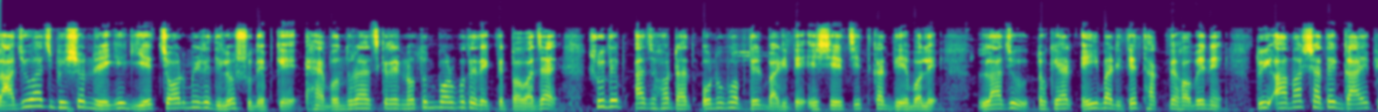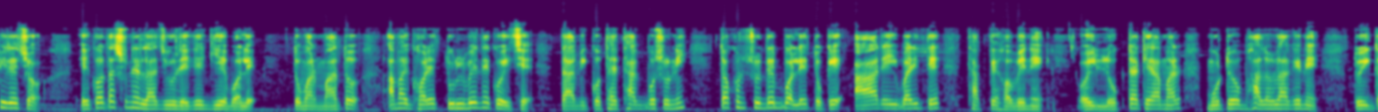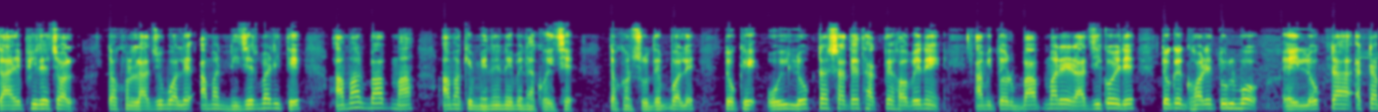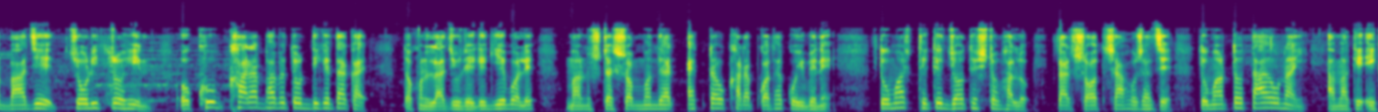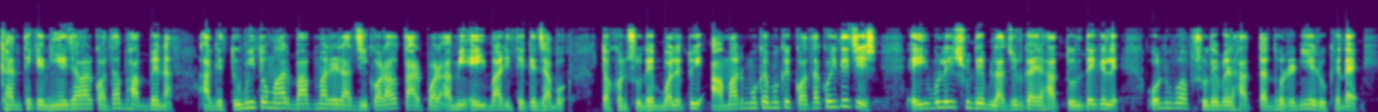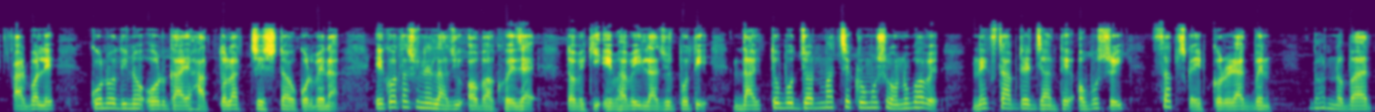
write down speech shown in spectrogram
লাজু আজ ভীষণ রেগে গিয়ে চড় মেরে দিল সুদেবকে। হ্যাঁ বন্ধুরা, আজকের নতুন পর্বতে দেখতে পাওয়া যায়, সুদেব আজ হঠাৎ অনুভবদের বাড়িতে এসে চিৎকার দিয়ে বলে, লাজু, তোকে আর এই বাড়িতে থাকতে হবে নে। তুই আমার সাথে গায়ে ফিরে চ একথা শুনে লাজু রেগে গিয়ে বলে, তোমার মা তো আমায় ঘরে তুলবে নে কইছে, তা আমি কোথায় থাকব শুনি? তখন সুদেব বলে, তোকে আর এই বাড়িতে থাকতে হবে নে। ওই লোকটাকে আমার মোটেও ভালো লাগে নে। তুই গায়ে ফিরে চল। তখন লাজু বলে, আমার নিজের বাড়িতে আমার বাপ মা আমাকে মেনে নেবে না কইছে। তখন সুদেব বলে, তোকে ওই লোকটার সাথে থাকতে হবে নে। আমি তোর বাপ মারে রাজি কইরে তোকে ঘরে তুলবো। এই লোকটা একটা বাজে চরিত্রহীন। ও খুব খারাপভাবে তোর দিকে তাকায়। তখন লাজু রেগে গিয়ে বলে, মানুষটার সম্বন্ধে আর একটাও খারাপ কথা কইবে নে। তোমার থেকে যথেষ্ট ভালো, তার সৎ সাহস আছে। তোমার তো তাও নাই। আমাকে এখান থেকে নিয়ে যাওয়ার কথা ভাববে না। আগে তুমি তোমার বাপ মারে রাজি করাও, তারপর আমি এই বাড়ি থেকে যাব। তখন সুদেব বলে, তুই আমার মুখে মুখে কথা কইতেছিস? এই বলেই সুদেব লাজুর গায়ে হাত তুলতে গেলে অনুভব সুদেবের হাতটা ধরে নিয়ে রুখে দেয়। আর বলে কোনোদিনও ওর গায়ে হাত তোলার চেষ্টাও করবে না। একথা শুনে লাজু অবাক হয়ে যায়। তবে কি এভাবেই লাজুর প্রতি দায়িত্ববোধ জন্মাচ্ছে ক্রমশ অনুভবের? নেক্সট আপডেট জানতে অবশ্যই সাবস্ক্রাইব করে রাখবেন। ধন্যবাদ।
